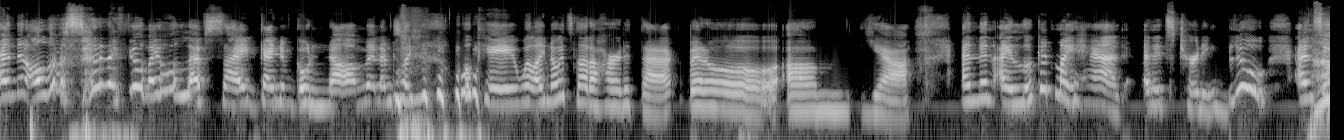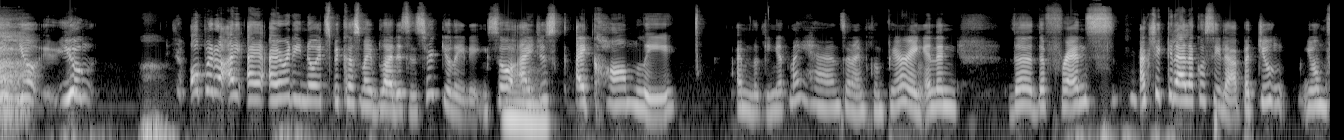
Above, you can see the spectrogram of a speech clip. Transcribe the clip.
And then all of a sudden, I feel my whole left side kind of go numb. And I'm just like, okay, well, I know it's not a heart attack, pero, um, yeah. And then I look at my hand and it's turning blue. And so, you, yung, oh, pero I, I, I already know it's because my blood isn't circulating. So I Mm. just, I calmly, I'm looking at my hands and I'm comparing. And then, the the friends actually kilala ko sila but yung yung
